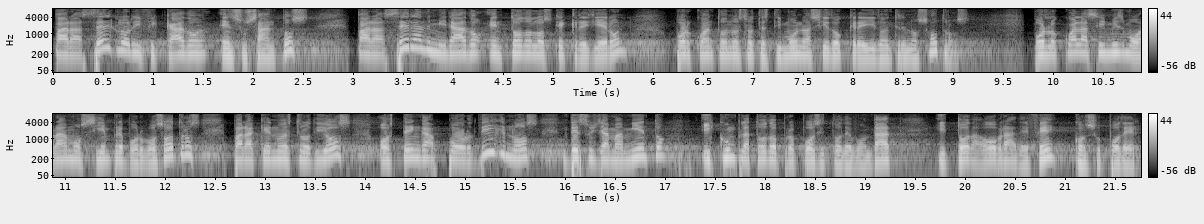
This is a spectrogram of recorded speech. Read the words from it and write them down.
para ser glorificado en sus santos, para ser admirado en todos los que creyeron, por cuanto nuestro testimonio ha sido creído entre nosotros. Por lo cual asimismo oramos siempre por vosotros, para que nuestro Dios os tenga por dignos de su llamamiento y cumpla todo propósito de bondad y toda obra de fe con su poder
